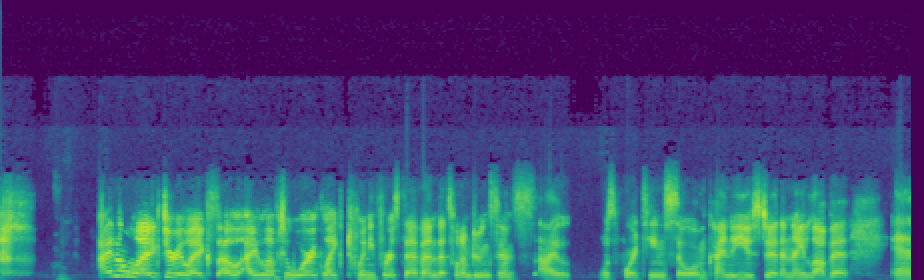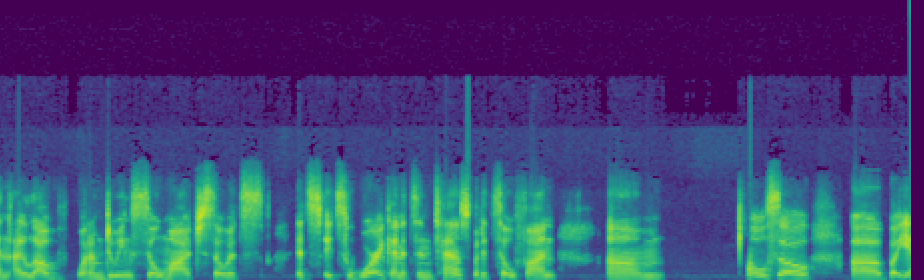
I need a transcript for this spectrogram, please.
I don't like to relax. I, I love to work like 24 7. That's what I'm doing since I was 14. So I'm kind of used to it and I love it. And I love what I'm doing so much. So it's it's it's work and it's intense, but it's so fun. Um, also, uh, but yeah,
